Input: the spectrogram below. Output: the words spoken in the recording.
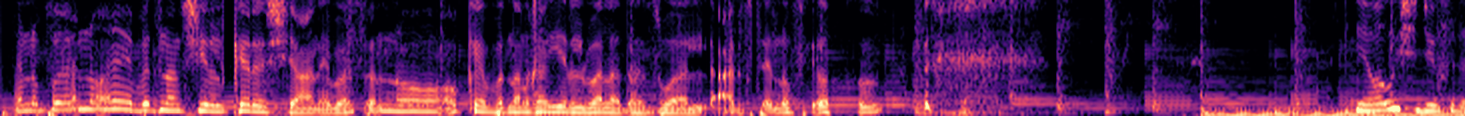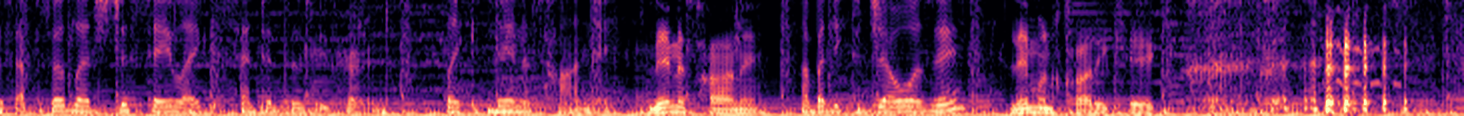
إنه إنه إيه بدنا نشيل الكرش يعني بس إنه أوكي بدنا نغير البلد أزوال. عرفت إنه في You know what we should do for this episode? Let's just say like sentences we've heard. Like ليه نصحاني؟ ليه نصحاني؟ ما بدك تتجوزي؟ ليه منخارك هيك؟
